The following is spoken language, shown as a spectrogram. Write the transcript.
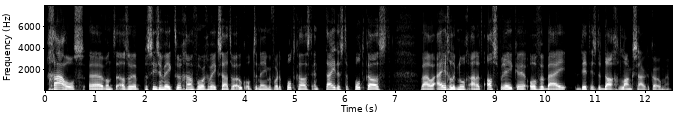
chaos, want als we precies een week terug gaan, vorige week zaten we ook op te nemen voor de podcast en tijdens de podcast waren we eigenlijk nog aan het afspreken of we bij Dit is de Dag langs zouden komen.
